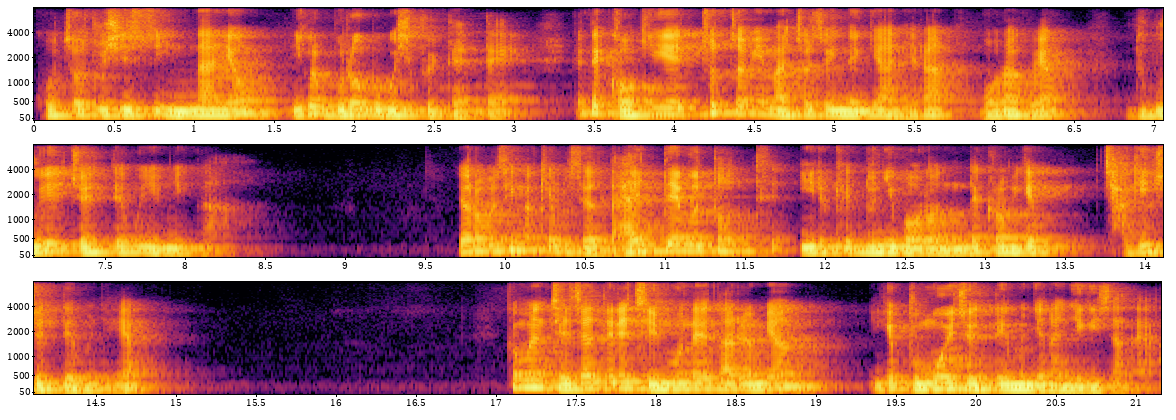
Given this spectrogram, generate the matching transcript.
고쳐주실 수 있나요? 이걸 물어보고 싶을 텐데. 근데 거기에 초점이 맞춰져 있는 게 아니라 뭐라고요? 누구의 죄 때문입니까? 여러분 생각해 보세요. 날 때부터 이렇게 눈이 멀었는데 그럼 이게 자기 죄 때문이에요? 그러면 제자들의 질문에 따르면 이게 부모의 죄 때문이라는 얘기잖아요.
